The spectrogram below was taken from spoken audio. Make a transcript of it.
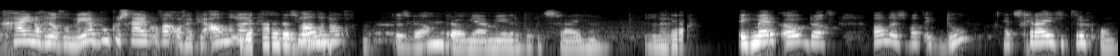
Ga je nog heel veel meer boeken schrijven? Of, of heb je andere ja, dat is plannen wel, nog? Dat is wel mijn droom, ja, meerdere boeken te schrijven. Ik merk ook dat alles wat ik doe, het schrijven terugkomt.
